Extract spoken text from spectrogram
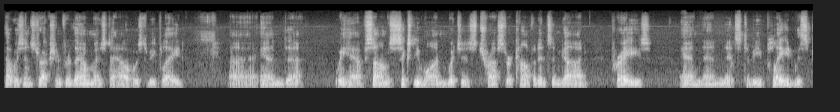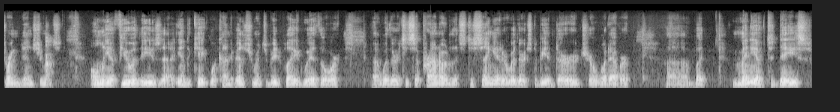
that was instruction for them as to how it was to be played. Uh, and uh, we have Psalm 61, which is trust or confidence in God, praise, and then it's to be played with stringed instruments. Only a few of these uh, indicate what kind of instrument to be played with, or uh, whether it's a soprano that's to sing it, or whether it's to be a dirge or whatever. Uh, but many of today's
